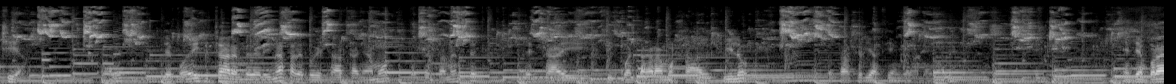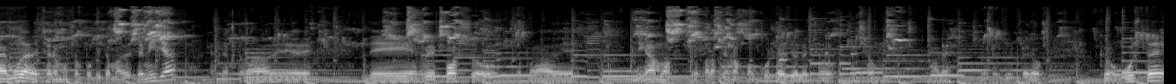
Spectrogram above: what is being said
chía. Le podéis echar, en vez de linaza, le podéis echar cañamón perfectamente. Le echáis 50 gramos al kilo, sería 100 gramos. ¿vale? En temporada de muda le echaremos un poquito más de semillas. En temporada de, de reposo, temporada de, digamos, preparación de los concursos, yo le echo, más, ¿vale? Entonces espero que os guste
